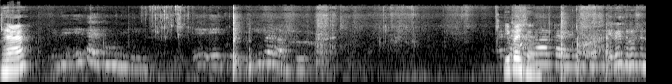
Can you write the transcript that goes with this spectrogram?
হ্যাঁ? কি পাইছেন এটাই রসুন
